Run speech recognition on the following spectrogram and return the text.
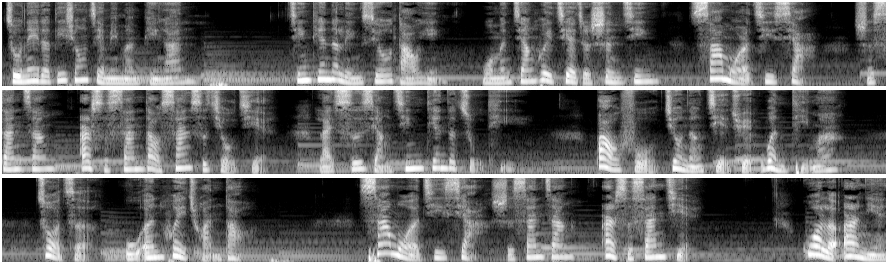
组内的弟兄姐妹们平安。今天的灵修导引，我们将会借着圣经撒母耳记下十三章二十三到三十九节来思想今天的主题：报复就能解决问题吗？作者吴恩惠传道。萨姆尔记下十三章二十三节。过了二年，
